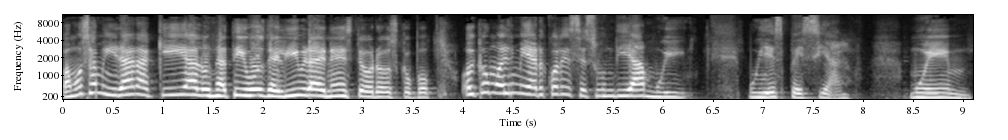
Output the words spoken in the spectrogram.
Vamos a mirar aquí a los nativos de Libra en este horóscopo. Hoy como es miércoles es un día muy, muy especial, muy,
